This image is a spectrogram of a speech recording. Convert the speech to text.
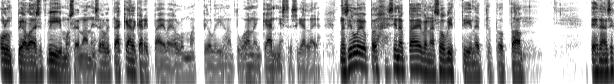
olympialaiset viimosena, niin se oli tämä Kälkäripäivä, jolloin Matti oli ihan tuhannen kännissä siellä. Ja, no silloin jo siinä päivänä sovittiin, että tota, tehdään se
